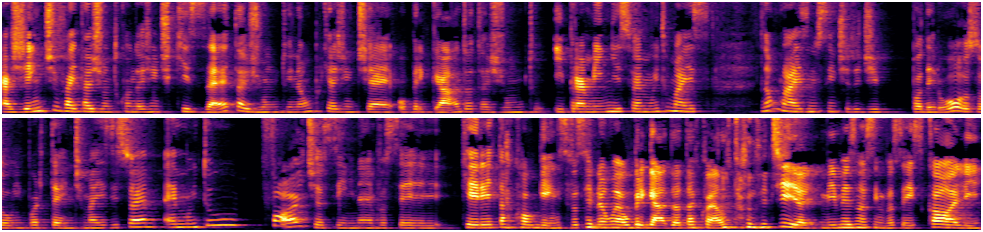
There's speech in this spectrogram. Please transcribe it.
A gente vai estar tá junto quando a gente quiser estar tá junto e não porque a gente é obrigado a estar tá junto. E para mim isso é muito mais não mais no sentido de poderoso ou importante, mas isso é, é muito forte, assim, né? Você querer estar com alguém se você não é obrigado a estar com ela todo dia. E mesmo assim, você escolhe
